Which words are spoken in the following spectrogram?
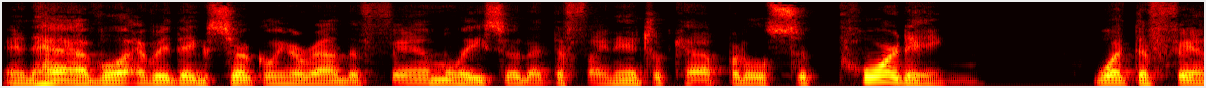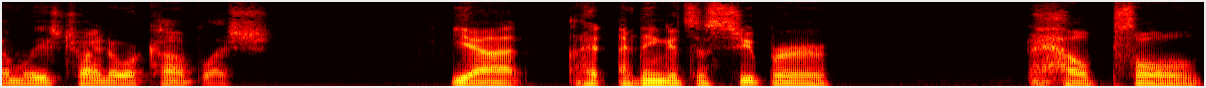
and have well, everything circling around the family so that the financial capital supporting what the family is trying to accomplish. Yeah, I, I think it's a super helpful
